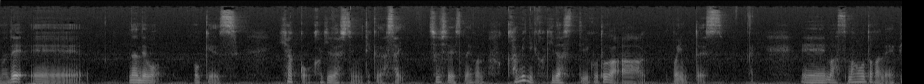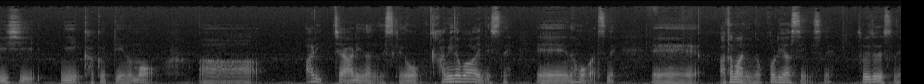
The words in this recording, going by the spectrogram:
まで、えー、何でも OK です。100個書き出してみてください。そしてですねこの紙に書き出すっていうことがポイントです、はい。えーまあ、スマホとかね PC に書くっていうのもあありっちゃありなんですけど紙の場合ですね、えー、の方がですね、えー、頭に残りやすいんですね。それとですね、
